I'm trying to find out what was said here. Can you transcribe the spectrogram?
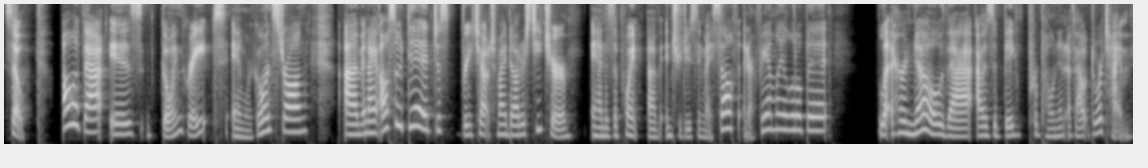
So, all of that is going great and we're going strong. Um, and I also did just reach out to my daughter's teacher and, as a point of introducing myself and our family a little bit, let her know that I was a big proponent of outdoor time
